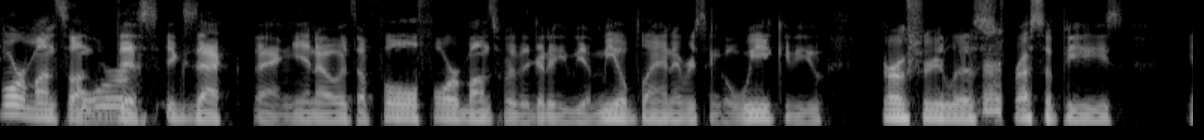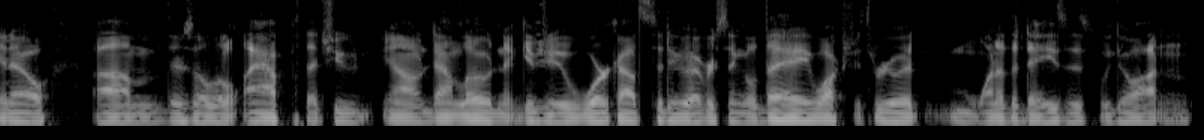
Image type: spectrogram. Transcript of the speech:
Four months on Four- this exact thing. You know, it's a full four months where they're going to give you a meal plan every single week, give you grocery lists, Mm. recipes. You know, um, there's a little app that you you know download and it gives you workouts to do every single day. Walks you through it. One of the days is we go out and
